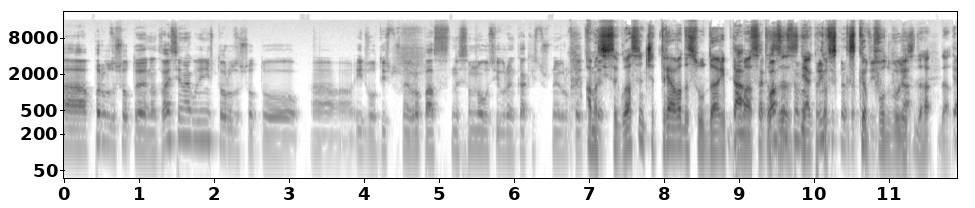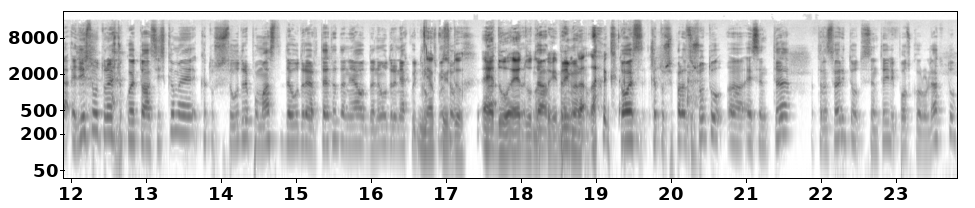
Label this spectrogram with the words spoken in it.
А, първо, защото е на 21 години, второ, защото а, идва от източна Европа. Аз не съм много сигурен как източноевропейците... Ама си съгласен, че трябва да се удари по Да, масата за, с някакъв скъп позиция. футболист. Да, да. да. Единственото нещо, което аз искам е, като ще се удря по масата, да удря артета, да не, да не удря някой друг. Някой смисъл, дух. Едо, Едо, да, например. примерно. Да, да. Тоест, като ще правя, защото а, есента, трансферите от есента или по-скоро лятото,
